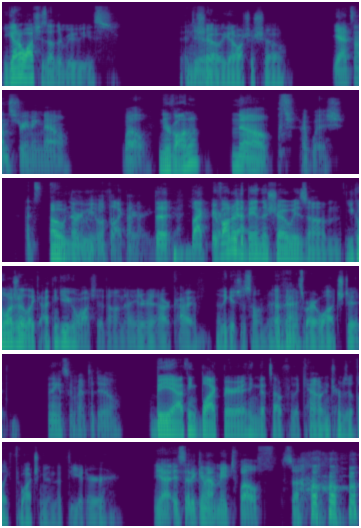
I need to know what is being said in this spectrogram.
You got to watch his other movies and show. You got to watch the show. Yeah, it's on streaming now. Well, Nirvana. no, I wish. That's Oh, I'm never gonna be able to Blackberry, that. The yeah. Blackberry. Nirvana, yeah. the band, the show is um. You can watch it like I think you can watch it on uh, Internet Archive. I think it's just on there. I Okay. think that's where I watched it. I think it's what we have to do. But yeah, I think Blackberry. I think that's out for the count in terms of like watching it in the theater. Yeah, it said it came out May 12th. So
